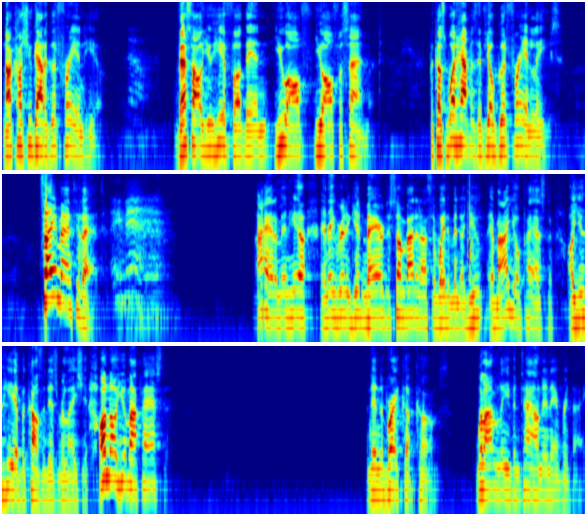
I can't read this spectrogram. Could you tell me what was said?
not because you got a good friend here. No. That's all you here for, then you off, you off assignment. Because what happens if your good friend leaves? Say amen to that. Amen. I had them in here and they really get married to somebody, and I said, wait a minute, are you am I your pastor? Are you here because of this relationship? Oh no, you're my pastor. And then the breakup comes. Well, I'm leaving town and everything.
